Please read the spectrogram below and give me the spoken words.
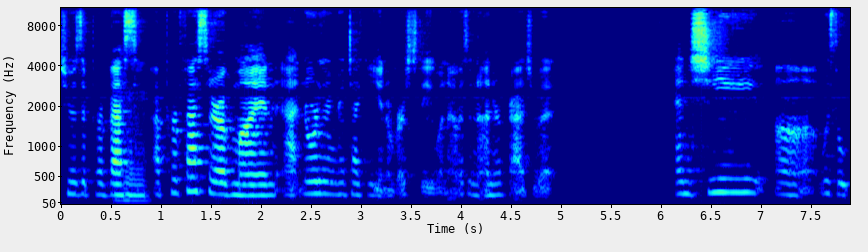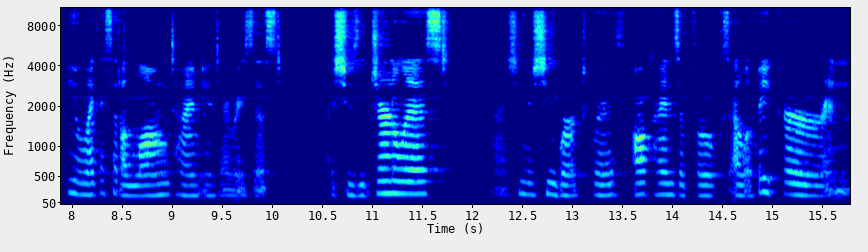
She was a professor mm-hmm. a professor of mine at Northern Kentucky University when I was an undergraduate and she uh, was, you know, like I said, a long time anti-racist. Uh, she was a journalist. Uh, she, you know, she worked with all kinds of folks, Ella Baker and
